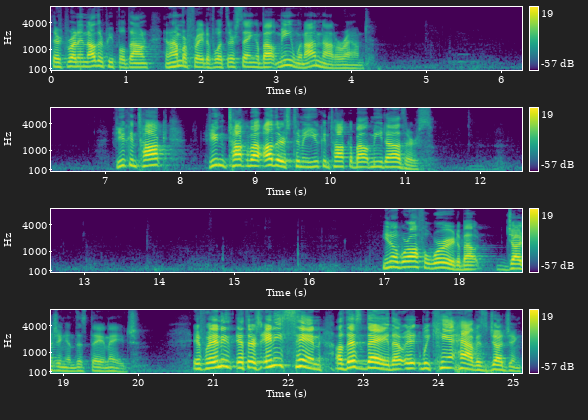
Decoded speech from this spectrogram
they're running other people down, and I'm afraid of what they're saying about me when I'm not around. If you can talk, if you can talk about others to me, you can talk about me to others. You know, we're awful worried about judging in this day and age. If, any, if there's any sin of this day that it, we can't have is judging.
